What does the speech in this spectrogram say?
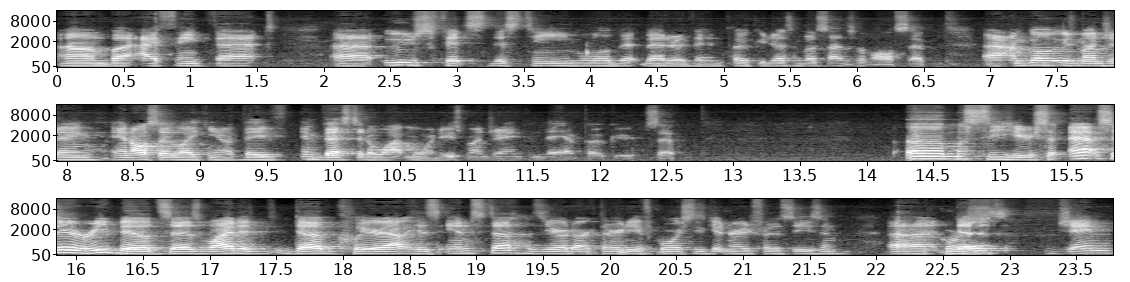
Um, but I think that uh, Ooze fits this team a little bit better than Poku does on both sides of the ball. So uh, I'm going Ousmane Dieng, and also like you know they've invested a lot more in Ousmane Dieng than they have Poku. So um, let's see here. So at Sarah Rebuild says, why did Dub clear out his Insta Zero Dark Thirty? Of course, he's getting ready for the season. Uh, does James?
